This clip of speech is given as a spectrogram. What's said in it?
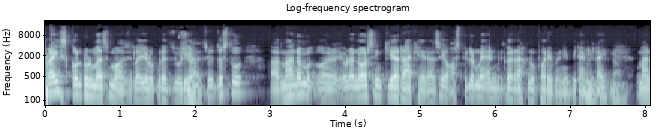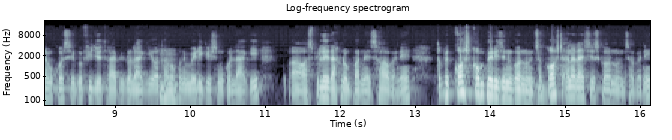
प्राइस कन्ट्रोलमा चाहिँ म हजुरलाई एउटा कुरा जोडिहाल्छु। जस्तो मानव एउटा नर्सिङ केयर राखेर चाहिँ हस्पिटलमा एडमिट गरेर राख्नु पऱ्यो भने बिरामीलाई मानव कसैको फिजियोथेरापीको लागि अथवा कुनै मेडिकेसनको लागि हस्पिटलै राख्नुपर्ने छ भने तपाईँ कस्ट कम्पेरिजन गर्नुहुन्छ कस्ट एनालाइसिस गर्नुहुन्छ भने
